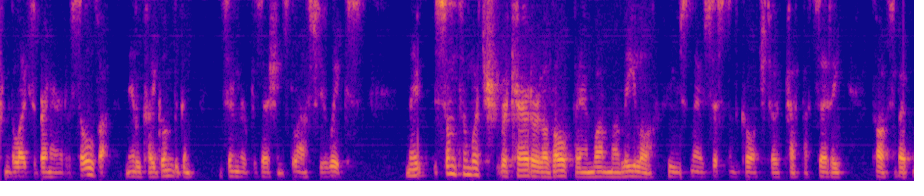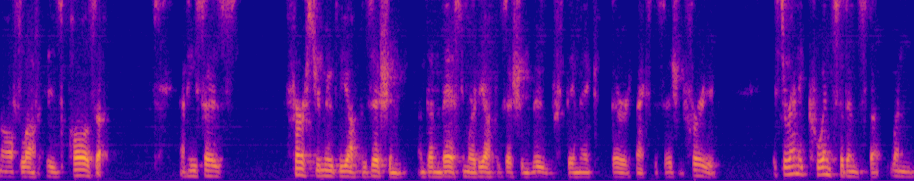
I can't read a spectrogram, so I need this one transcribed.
from the likes of Bernardo Silva, Ilkay Gundogan, in similar positions the last few weeks. Now, something which Ricardo La Volpe and Juanma Lillo, who's now assistant coach to Pep at City, talks about an awful lot is pausa. And he says, first you move the opposition, and then based on where the opposition move, they make their next decision for you. Is there any coincidence that when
